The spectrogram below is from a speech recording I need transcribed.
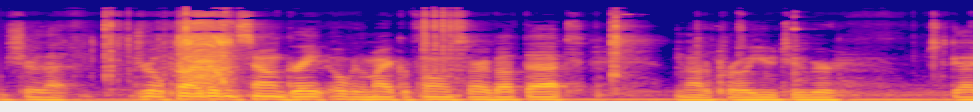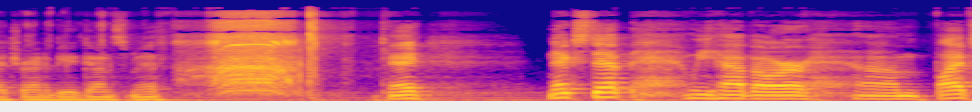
I'm sure that drill probably doesn't sound great over the microphone. Sorry about that. I'm not a pro YouTuber, just a guy trying to be a gunsmith. Okay, next step, we have our um, 5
